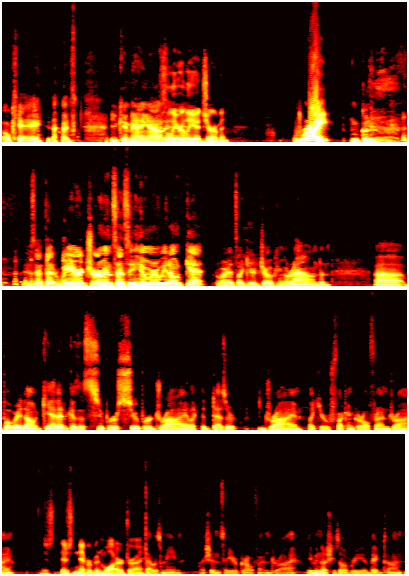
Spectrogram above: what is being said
okay, you can hang out. Clearly a German. right. Is that that weird German sense of humor we don't get, where it's like you're joking around and, uh, but we don't get it because it's super super dry, like the desert dry, like your fucking girlfriend dry. There's there's never been water dry. That was mean. I shouldn't say your girlfriend dry, even though she's over you big time.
